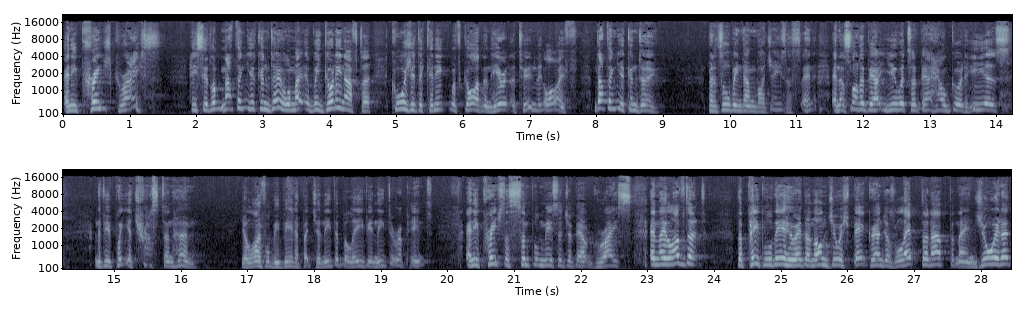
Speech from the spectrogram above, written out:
and he preached grace. He said, Look, nothing you can do will be good enough to cause you to connect with God and inherit eternal life. Nothing you can do. But it's all been done by Jesus. And, and it's not about you, it's about how good He is. And if you put your trust in Him, your life will be better. But you need to believe, you need to repent. And He preached a simple message about grace, and they loved it. The people there who had a non Jewish background just lapped it up and they enjoyed it.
